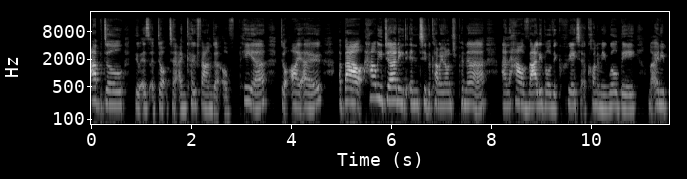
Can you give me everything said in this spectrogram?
Abdul, who is a doctor and co founder of Peerr.io, about how he journeyed into becoming an entrepreneur and how valuable the creator economy will be, not only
